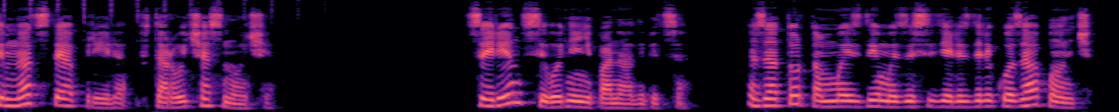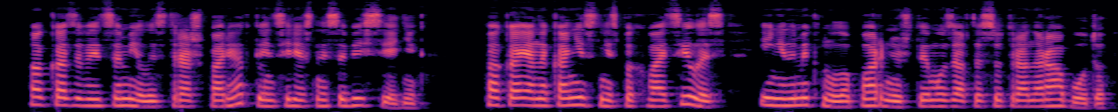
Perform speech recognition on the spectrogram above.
17 апреля, второй час ночи. Сирен сегодня не понадобится. За тортом мы с Димой засиделись далеко за полночь. Оказывается, милый страж порядка – интересный собеседник. Пока я наконец не спохватилась и не намекнула парню, что ему завтра с утра на работу,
